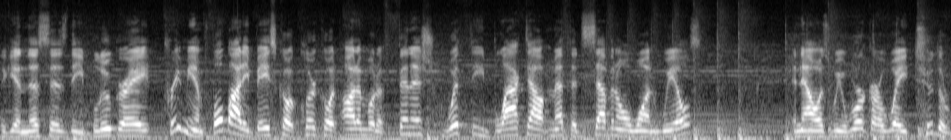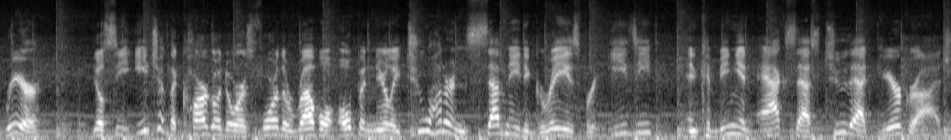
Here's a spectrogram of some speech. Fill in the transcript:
Again, this is the blue gray premium full body base coat clear coat automotive finish with the blacked out Method 701 wheels. And now as we work our way to the rear, you'll see each of the cargo doors for the Revel open nearly 270 degrees for easy and convenient access to that gear garage.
